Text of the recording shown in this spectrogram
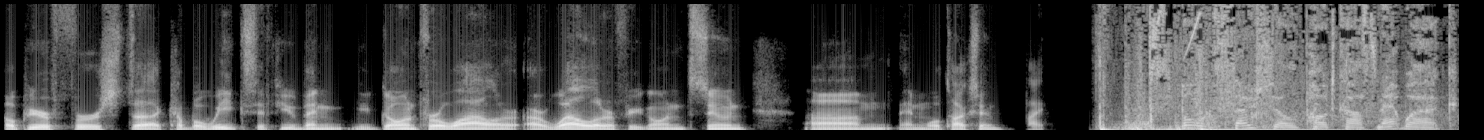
Hope your first uh, couple weeks, if you've been going for a while, are, are well, or if you're going soon. Um, and we'll talk soon. Bye. Sports Social Podcast Network.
